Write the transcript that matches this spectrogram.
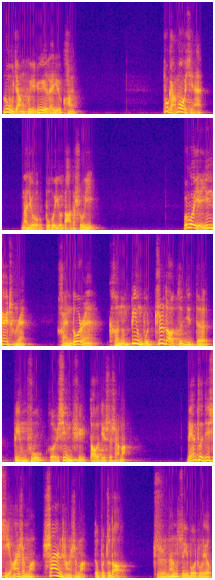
路将会越来越宽。不敢冒险，那就不会有大的收益。不过，也应该承认，很多人可能并不知道自己的禀赋和兴趣到底是什么，连自己喜欢什么、擅长什么都不知道，只能随波逐流。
